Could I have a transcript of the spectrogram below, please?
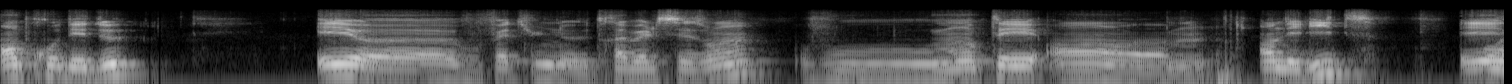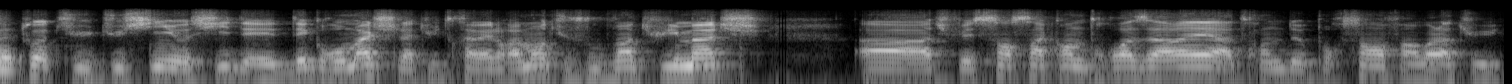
en Pro D2 et euh, vous faites une très belle saison. Vous montez en, euh, en élite et toi tu, tu, signes aussi des, des, gros matchs. Là, tu travailles vraiment, tu joues 28 matchs, à, tu fais 153 arrêts à 32%. Enfin voilà, tu,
